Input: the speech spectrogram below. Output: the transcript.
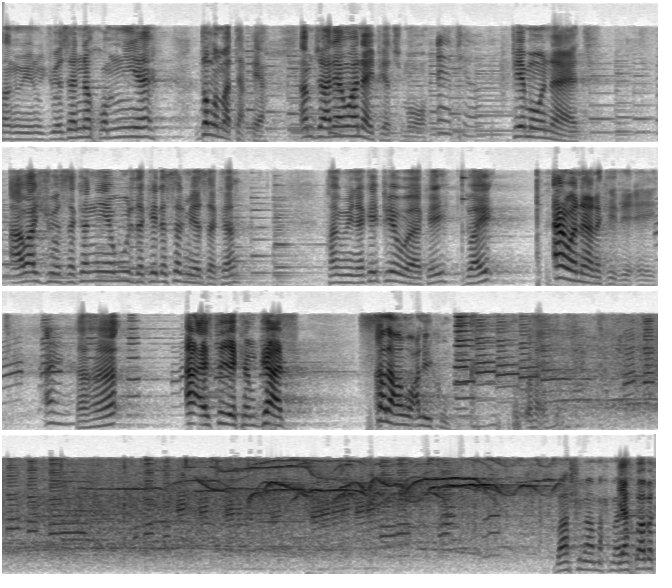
هەنگوین و گوێزە نەخۆم نییە دڵمە تەقەیە ئەم جاریان وا نای پێچمەوە. پیاوە. پێمەوە نایەت. ئاوا ژۆزەکە نییە وردەکەی لەسەر مێزەکە. هەنگوینەکەی پێوەکەی دوایی ئەوە نانەکەی لێ آها عایسته یکم گاز. سلام علیکم باشی ما محمد یخوا بخ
